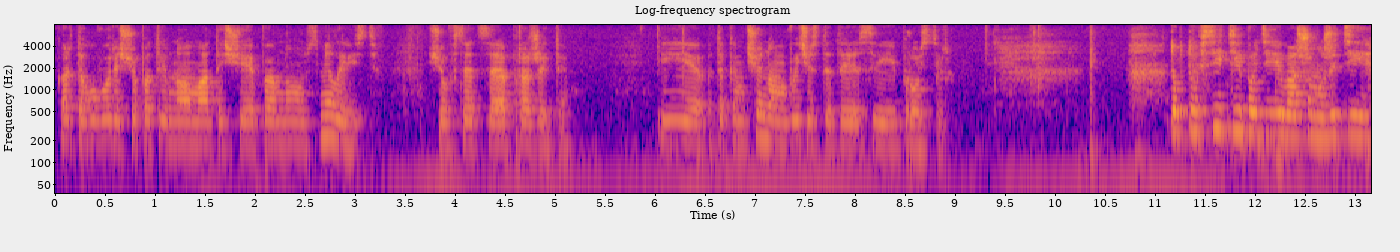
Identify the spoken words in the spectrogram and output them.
Карта говорить, що потрібно мати ще певну сміливість, щоб все це прожити. І таким чином вичистити свій простір. Тобто всі ті події в вашому житті,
